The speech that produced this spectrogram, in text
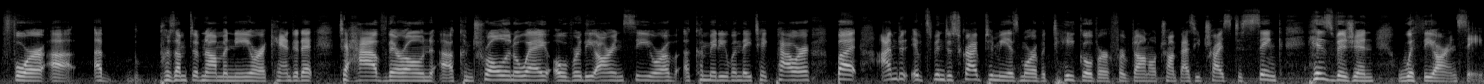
for uh, a presumptive nominee or a candidate to have their own uh, control in a way over the RNC or of a committee when they take power. But I'm, it's been described to me as more of a takeover for Donald Trump as he tries to sync his vision with the RNC.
